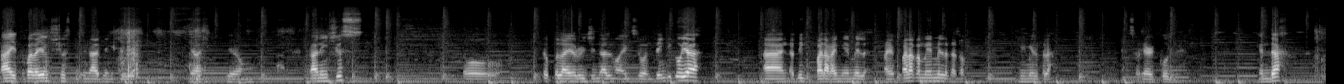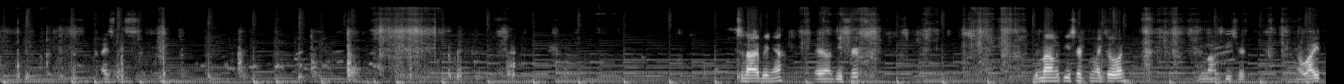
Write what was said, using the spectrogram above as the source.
Ah, ito pala yung shoes na sinabi ni Kuya. Yan, yung running shoes. So, ito pala yung original mga Exxon. Thank you Kuya. And I think para kay ay, para kay Memel ito. Memel pala. So, air cooled. Ganda. Nice, nice. Sinabi niya, ayan ang t-shirt. Limang t-shirt mga Exxon. Limang t-shirt na white.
